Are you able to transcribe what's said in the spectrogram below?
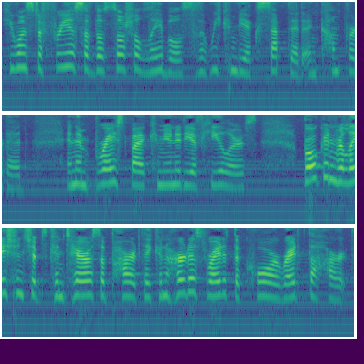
He wants to free us of those social labels so that we can be accepted and comforted and embraced by a community of healers. Broken relationships can tear us apart, they can hurt us right at the core, right at the heart.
